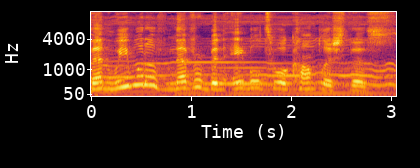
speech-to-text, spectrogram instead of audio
then we would have never been able to accomplish this.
